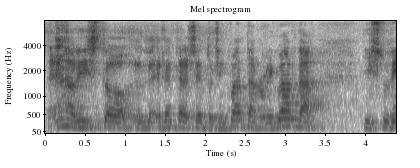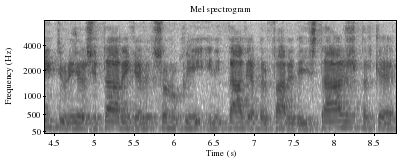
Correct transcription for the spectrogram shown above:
ha visto lettera 150 non riguarda gli studenti universitari che sono qui in Italia per fare degli stage perché,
